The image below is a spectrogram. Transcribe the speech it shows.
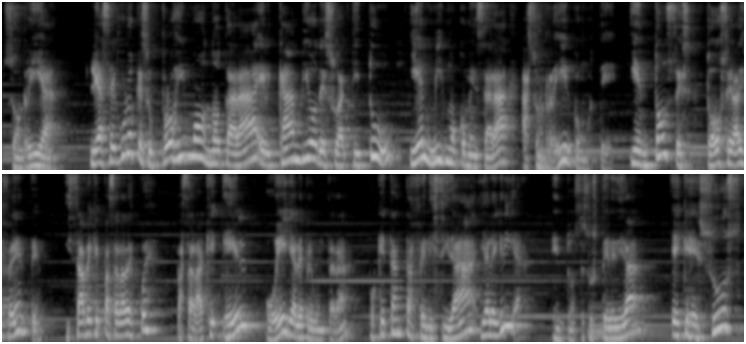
sonría. Le aseguro que su prójimo notará el cambio de su actitud y él mismo comenzará a sonreír con usted. Y entonces todo será diferente. ¿Y sabe qué pasará después? Pasará que él o ella le preguntará, ¿por qué tanta felicidad y alegría? Entonces usted le dirá, es que Jesús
